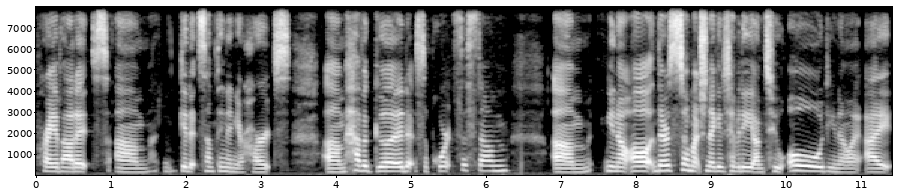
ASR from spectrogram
pray about it, um, get it something in your heart, um, have a good support system. Um, you know, all, there's so much negativity. I'm too old. You know, I, I,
